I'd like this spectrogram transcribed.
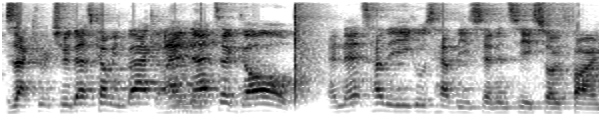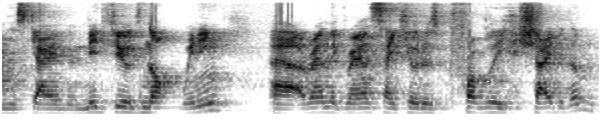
It's accurate too. That's coming back, and that's a goal. And that's how the Eagles have the ascendancy so far in this game. The midfield's not winning. Uh, around the ground, St Kilda's probably shaded them,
